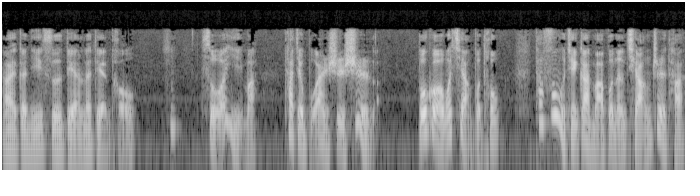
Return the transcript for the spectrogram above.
艾格尼斯点了点头。哼所以嘛，他就不谙世事了。不过我想不通，他父亲干嘛不能强制他？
